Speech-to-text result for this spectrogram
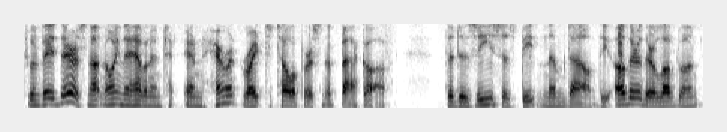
to invade theirs, not knowing they have an in- inherent right to tell a person to back off. The disease has beaten them down. The other, their loved one,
